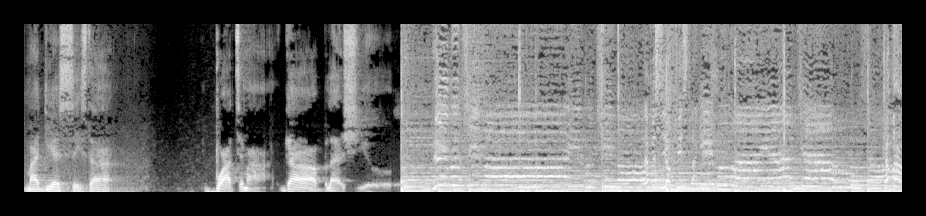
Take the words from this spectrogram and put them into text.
my dear sister Boatima. God bless you. Let me see your fist like this. Come on.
